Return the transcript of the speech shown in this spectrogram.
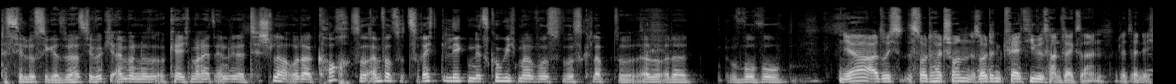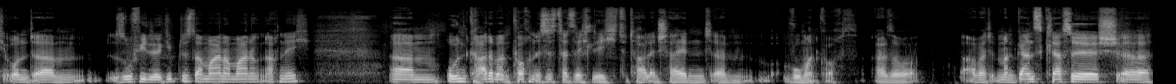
Das ist ja lustig. Also du hast dir wirklich einfach nur so, okay, ich mache jetzt entweder Tischler oder Koch, so einfach so zurechtgelegt und jetzt gucke ich mal, wo es wo es klappt. So. Also oder wo, wo. Ja, also ich, es sollte halt schon, es sollte ein kreatives Handwerk sein, letztendlich. Und ähm, so viele gibt es da meiner Meinung nach nicht. Ähm, und gerade beim Kochen ist es tatsächlich total entscheidend, ähm, wo man kocht. Also arbeitet man ganz klassisch äh,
